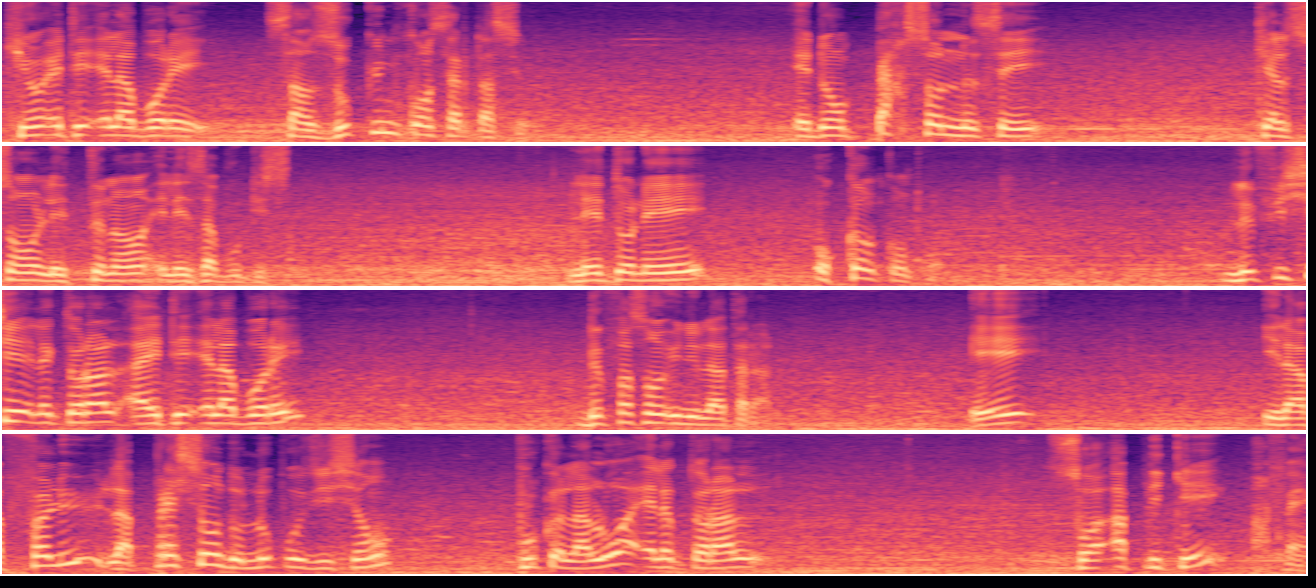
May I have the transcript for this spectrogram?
qui ont été élaborées sans aucune concertation et dont personne ne sait quels sont les tenants et les aboutissants. Les données, aucun contrôle. Le fichier électoral a été élaboré de façon unilatérale. Et il a fallu la pression de l'opposition pour que la loi électorale soit appliquée, enfin,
